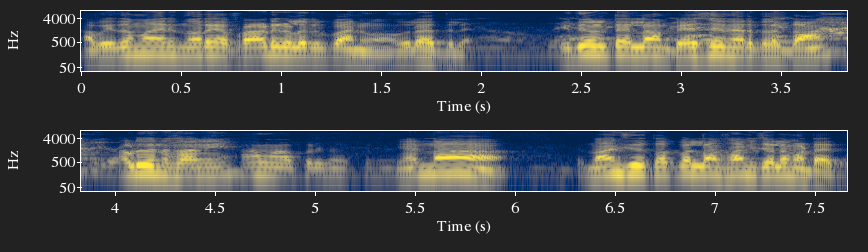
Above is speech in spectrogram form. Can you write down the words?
அப்போ இதை மாதிரி நிறைய ஃப்ராடுகள் இருப்பானுங்க உலகத்தில். இதுகள்கிட்ட எல்லாம் பேசுற நேரத்தில் தான் அப்படிதானே சாமி? ஏன்னா நான் செய்த தப்பெல்லாம் சாமி சொல்ல மாட்டார்.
